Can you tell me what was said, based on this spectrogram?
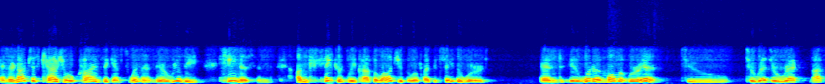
And they're not just casual crimes against women, they're really heinous and unthinkably pathological, if I could say the word. And uh, what a moment we're in to to resurrect not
